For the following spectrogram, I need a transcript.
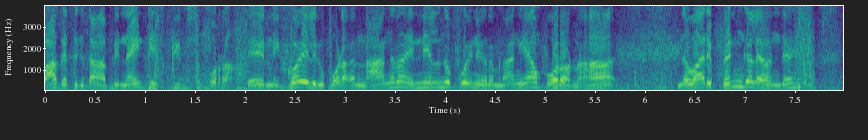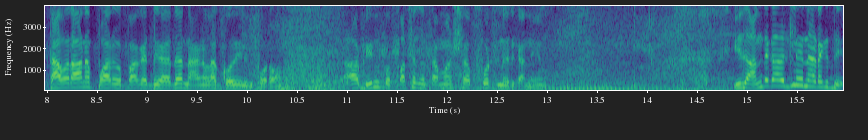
பார்க்கறதுக்கு தான் அப்படி நைன்டி கிட்ஸ் போடுறான். டே இன்னைக்கு கோயிலுக்கு போடா. நாங்கள் தான் இன்னிலேருந்து போய் நிற்கிறோம் நாங்கள் ஏன் போகிறோன்னா இந்த மாதிரி பெண்களை வந்து தவறான பார்வை பார்க்கறதுக்காக தான் நாங்களாம் கோயிலுக்கு போகிறோம் அப்படின்னு இப்போ பசங்க தமாஷா போட்டுன்னு இருக்கானுங்க. இது அந்த காலத்துலேயே நடக்குது.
